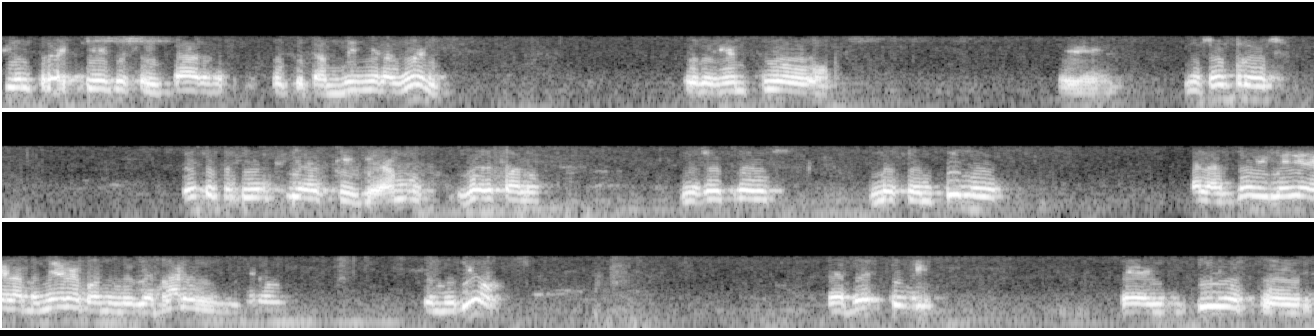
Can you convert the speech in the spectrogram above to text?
siempre hay que resaltar lo que también era bueno. Por ejemplo eh, nosotros eso que tú decías que quedamos huérfanos, nosotros nos sentimos a las dos y media de la mañana cuando nos llamaron y dijeron que murió. El tío, pues,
